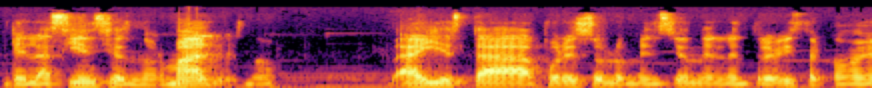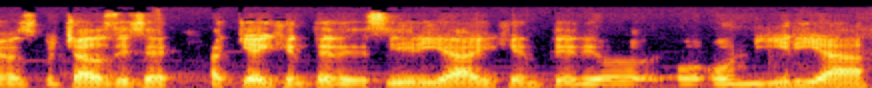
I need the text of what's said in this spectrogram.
de las ciencias normales, ¿no? Ahí está, por eso lo menciona en la entrevista, como habíamos escuchado, dice, aquí hay gente de Siria, hay gente de O- O- Oniria,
